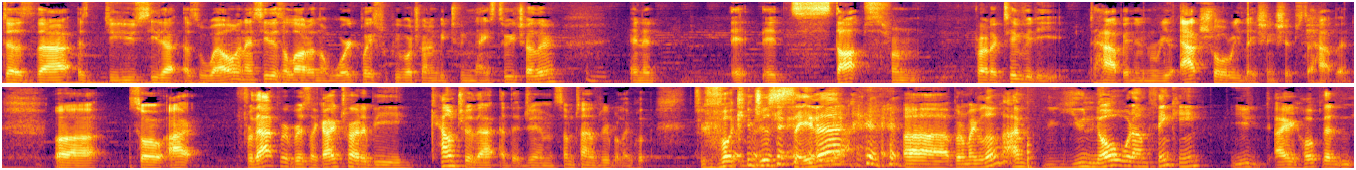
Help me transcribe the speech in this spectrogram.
Does that is do you see that as well? And I see this a lot in the workplace where people are trying to be too nice to each other and it it it stops from productivity to happen and re- actual relationships to happen. Uh, so I, for that purpose, like I try to be counter that at the gym. Sometimes people are like, what, "Did you fucking just say that?" Uh, but I'm like, look, I'm you know what I'm thinking. You, I hope that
